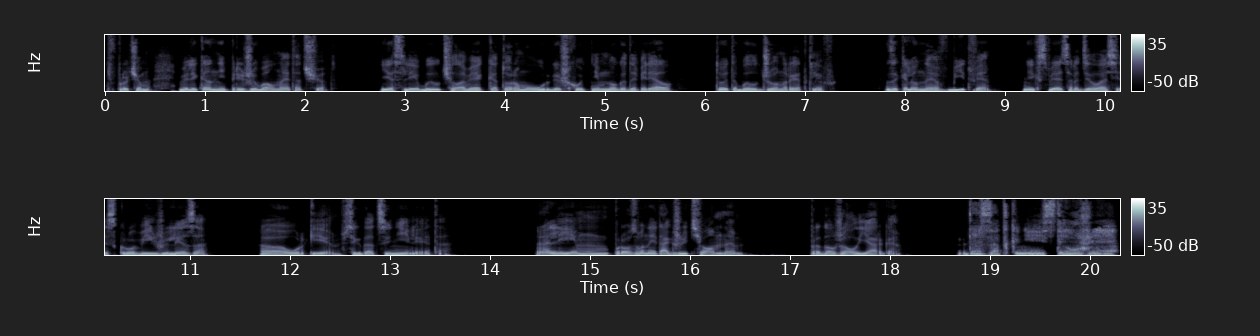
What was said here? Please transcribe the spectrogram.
Впрочем, великан не переживал на этот счет. Если и был человек, которому Ургаш хоть немного доверял, то это был Джон Редклифф. Закаленная в битве, их связь родилась из крови и железа, а орки всегда ценили это. «Алим, прозванный также Темным», — продолжал Ярго. «Да заткнись ты уже!»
